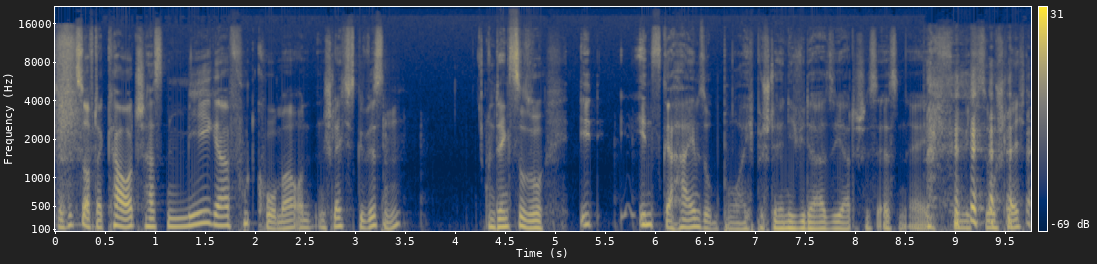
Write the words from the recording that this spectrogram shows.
Dann sitzt du auf der Couch, hast ein mega Foodkoma und ein schlechtes Gewissen und denkst du so insgeheim so, boah, ich bestelle nie wieder asiatisches Essen, ey, ich fühle mich so schlecht.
